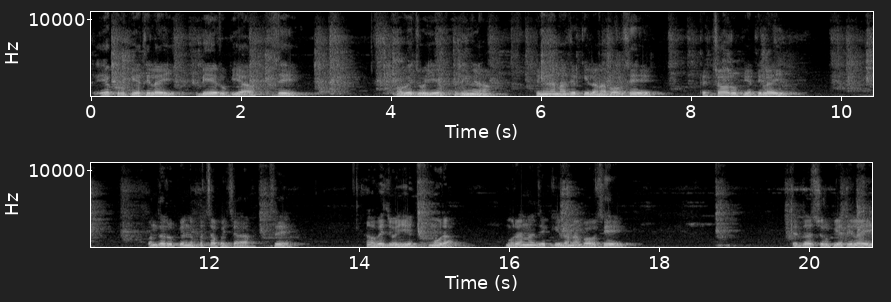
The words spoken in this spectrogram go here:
તે એક રૂપિયાથી લઈ બે રૂપિયા છે. હવે જોઈએ રીંગણા. રીંગણાના જે કિલોના ભાવ છે તે છ રૂપિયાથી લઈ પંદર રૂપિયાને પચાસ પૈસા છે. હવે જોઈએ મૂરા. મૂરાના જે કિલોના ભાવ છે તે દસ રૂપિયાથી લઈ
